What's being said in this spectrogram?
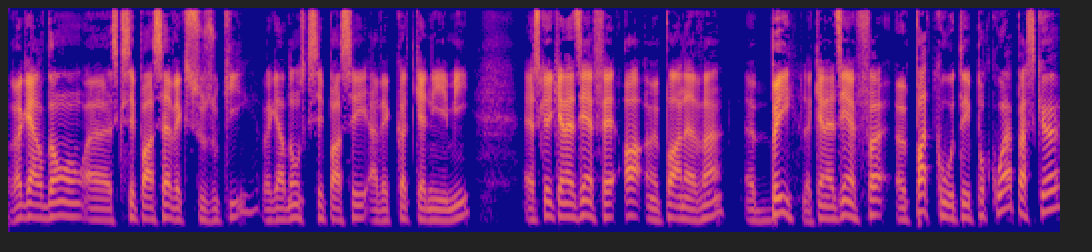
Regardons euh, ce qui s'est passé avec Suzuki. Regardons ce qui s'est passé avec Kotkaniemi. Est-ce que le Canadien fait A, un pas en avant? B, le Canadien a fait un pas de côté? Pourquoi? Parce que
